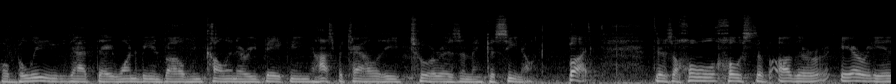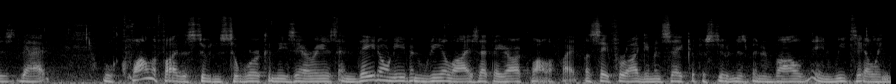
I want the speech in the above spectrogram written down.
or believe that they want to be involved in culinary, baking, hospitality, tourism, and casino. But there's a whole host of other areas that will qualify the students to work in these areas, and they don't even realize that they are qualified. Let's say, for argument's sake, if a student has been involved in retailing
